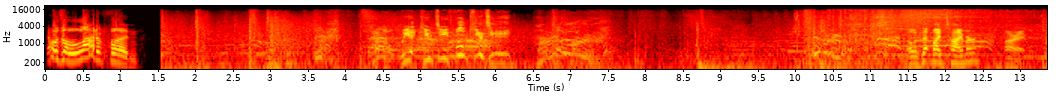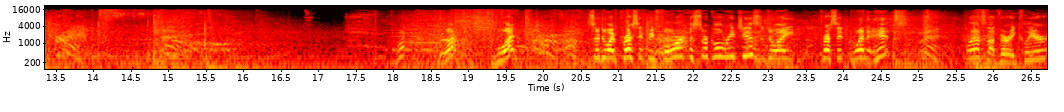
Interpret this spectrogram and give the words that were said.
That was a lot of fun. Oh, we got QT, full QT! Oh, is that my timer? All right. What? What? What? So do I press it before the circle reaches? Or do I press it when it hits? Well, that's not very clear.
